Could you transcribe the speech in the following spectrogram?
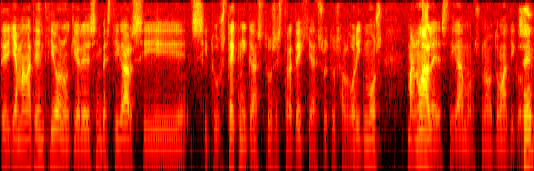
te llaman la atención o quieres investigar si, si tus técnicas, tus estrategias o tus algoritmos manuales, digamos, no automáticos, sí.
